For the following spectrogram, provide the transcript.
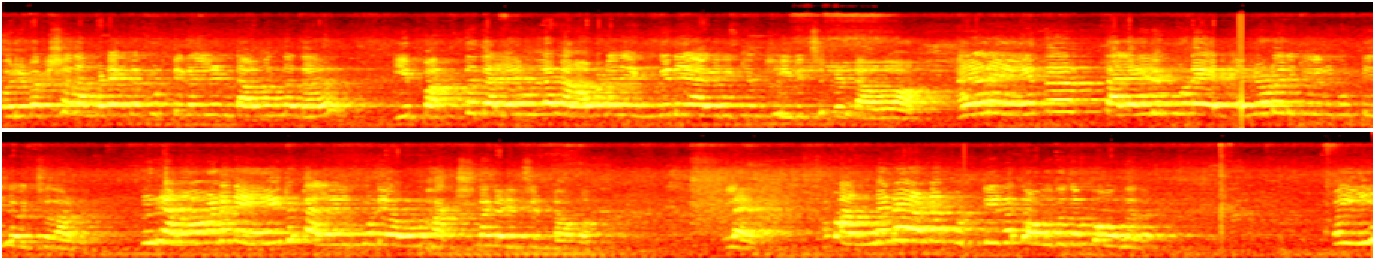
ഒരുപക്ഷെ നമ്മുടെയൊക്കെ കുട്ടികളിൽ ഉണ്ടാവുന്നത് ഈ പത്ത് തലയുള്ള രാവണൻ എങ്ങനെയായിരിക്കും ജീവിച്ചിട്ടുണ്ടാവുക? അയാൾ ഏത് തലയിലും കൂടെ എന്നോട് ഒരിക്കലും ഒരു കുട്ടി ചോദിച്ചതാണ്. ഈ രാവണൻ ഏത് തലയിൽ കൂടെ ആവും ഭക്ഷണം കഴിച്ചിട്ടുണ്ടാവുക? അല്ലെ? അപ്പൊ അങ്ങനെയാണ് കുട്ടിയുടെ കൗതുകം പോകുന്നത്. അപ്പൊ ഈ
